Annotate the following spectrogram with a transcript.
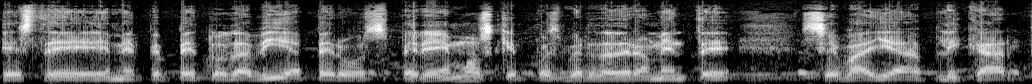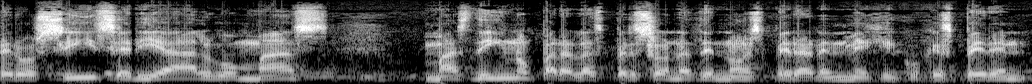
este MPP todavía, pero esperemos que pues verdaderamente se vaya a aplicar, pero sí sería algo más más digno para las personas de no esperar en México, que esperen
